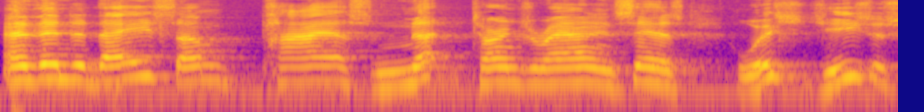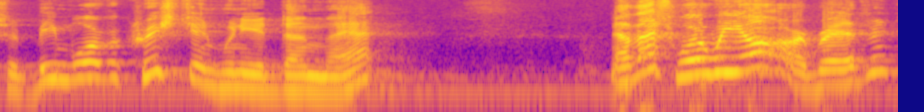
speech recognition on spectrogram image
And then today, some pious nut turns around and says, Wish Jesus would be more of a Christian when he had done that. Now that's where we are, brethren.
